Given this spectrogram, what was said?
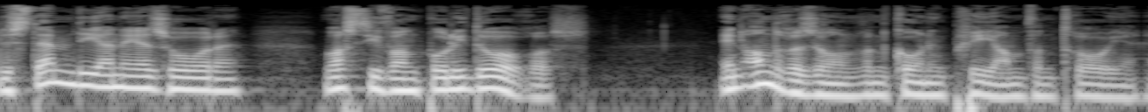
De stem die Aeneas hoorde was die van Polydoros, een andere zoon van koning Priam van Troje.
